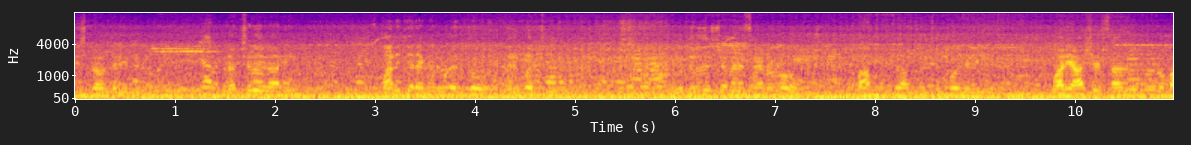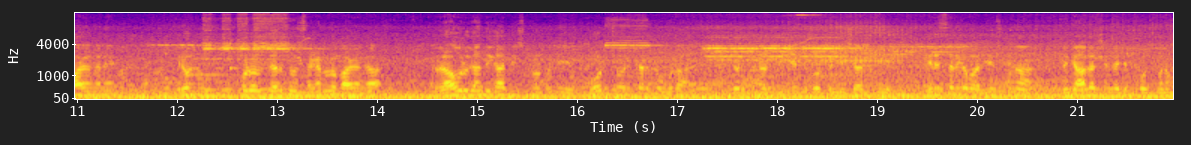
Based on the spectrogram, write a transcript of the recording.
తీసుకురావడం జరిగింది. రక్షణ కానీ వాణిజ్య రంగాన్ని కూడా ఎంతో మెరుగుపరిచి ఒక దురదృష్టమైన సంఘటనలో బాంబు బ్లాస్ట్లో చనిపోవడం జరిగింది. వారి ఆశయ సాధనలో భాగంగానే ఈరోజు ఇప్పుడు జరుగుతున్న సంఘటనలో భాగంగా రాహుల్ గాంధీ గారు తీసుకున్నటువంటి ఓట్ చోరీ కార్యక్రమం కూడా జరుగుతున్న బీజేపీ ప్రభుత్వం విషయానికి నిరసనగా వారు చేసుకున్న దానికి ఆదర్శంగా చెప్పుకోవచ్చు మనం.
